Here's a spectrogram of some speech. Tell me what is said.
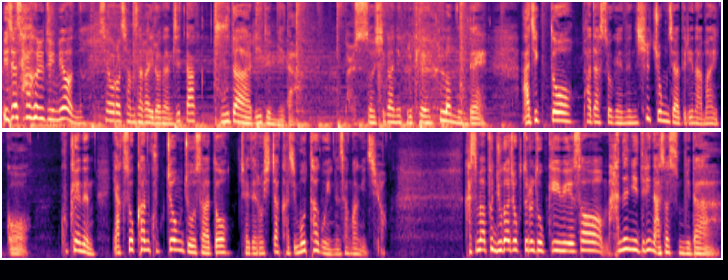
이제 사흘 뒤면 세월호 참사가 일어난 지 딱 두 달이 됩니다. 벌써 시간이 그렇게 흘렀는데 아직도 바닷속에는 실종자들이 남아있고 국회는 약속한 국정조사도 제대로 시작하지 못하고 있는 상황이지요. 가슴 아픈 유가족들을 돕기 위해서 많은 이들이 나섰습니다.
